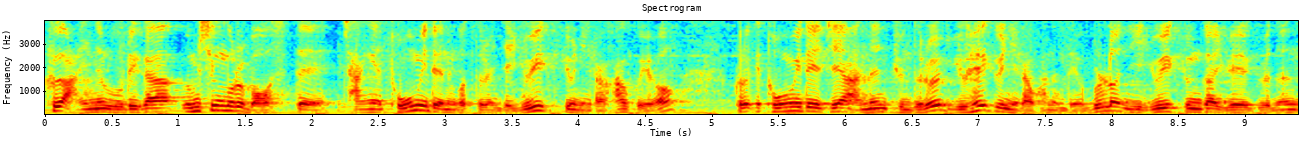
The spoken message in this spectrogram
그 아이를 우리가 음식물을 먹었을 때 장에 도움이 되는 것들을 이제 유익균이라고 하고요. 그렇게 도움이 되지 않는 균들을 유해균이라고 하는데요. 물론 이 유익균과 유해균은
